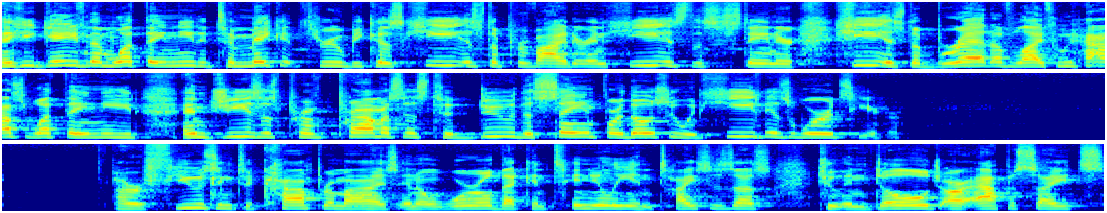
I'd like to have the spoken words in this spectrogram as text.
and He gave them what they needed to make it through because He is the provider and He is the sustainer. He is the bread of life who has what they need. And Jesus promises to do the same for those who would heed His words here. By refusing to compromise in a world that continually entices us to indulge our appetites,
